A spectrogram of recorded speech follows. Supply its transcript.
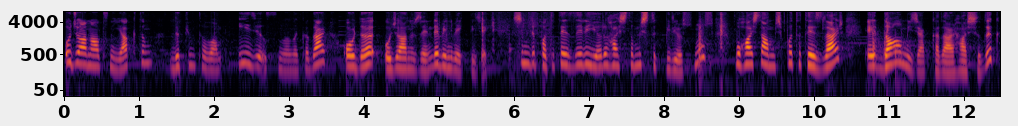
Ocağın altını yaktım. Döküm tavam iyice ısınana kadar orada ocağın üzerinde beni bekleyecek. Şimdi patatesleri yarı haşlamıştık biliyorsunuz. Bu haşlanmış patatesler e, dağılmayacak kadar haşladık.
